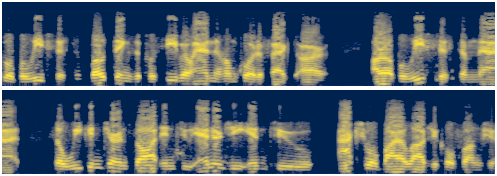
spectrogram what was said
to a belief system. Both things, the placebo and the home court effect, are are a belief system that so we can turn thought into energy into actual biological function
